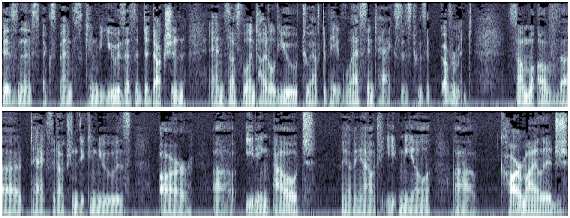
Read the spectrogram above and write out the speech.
business expense, can be used as a deduction and thus will entitle you to have to pay less in taxes to the government. Some of the tax deductions you can use are uh, eating out, having out eat meal, uh, car mileage,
